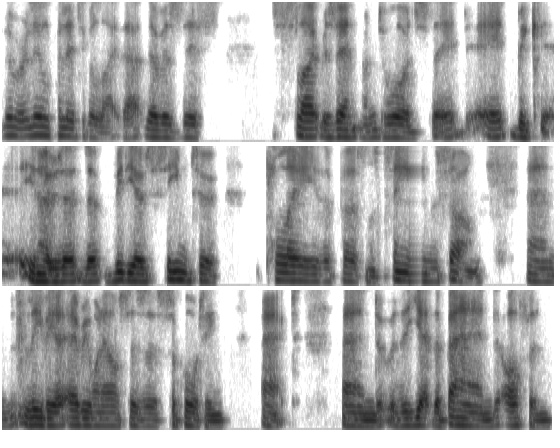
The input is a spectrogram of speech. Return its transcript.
that were a little political like that. There was this slight resentment towards it. It you know the, the videos seemed to play the person singing the song and leaving everyone else as a supporting act. And the, yet the band often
